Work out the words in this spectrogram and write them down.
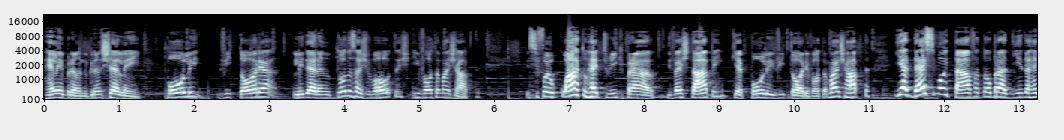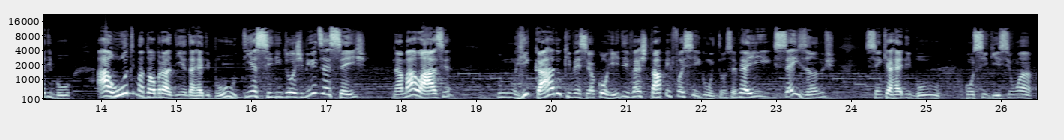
Relembrando, Grand Chelem, pole, vitória, liderando todas as voltas e volta mais rápida. Esse foi o quarto hat-trick para Verstappen, que é pole, vitória e volta mais rápida, e a 18ª dobradinha da Red Bull. A última dobradinha da Red Bull tinha sido em 2016, na Malásia, com Ricardo que venceu a corrida e Verstappen foi segundo. Então você vê aí seis anos sem que a Red Bull conseguisse uma,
